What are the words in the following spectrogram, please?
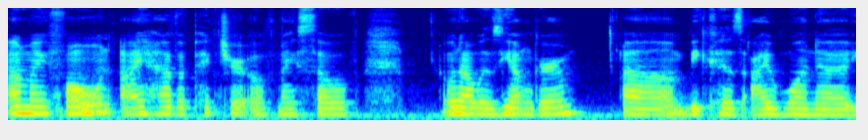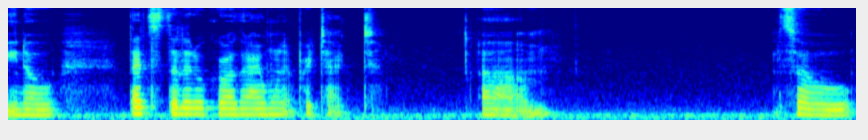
on my phone. I have a picture of myself when I was younger um, because I wanna you know that's the little girl that I want to protect. Um, so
